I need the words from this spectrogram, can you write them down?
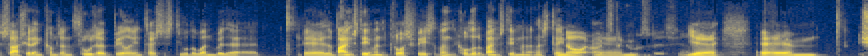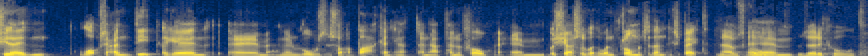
Sasha then comes in, throws out Bayley, and tries to steal the win with a uh, the bank statement, the crossface. I think they called it the bank statement at this time. No, no, um, Yeah. yeah. Um, she then locks it in deep again, um, and then rolls it sort of back into a, into a pinfall, um, which she actually got the win from, which I didn't expect. That was cold. Um, it was very cold.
